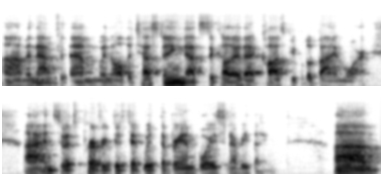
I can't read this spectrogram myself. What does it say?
Um, and that mm-hmm. for them, when all the testing, that's the color that caused people to buy more. Uh, and so it's perfect to fit with the brand voice and everything. Um,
